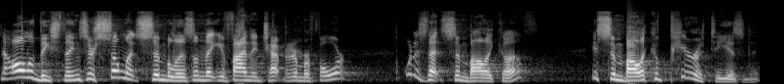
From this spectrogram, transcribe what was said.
Now, all of these things, there's so much symbolism that you find in chapter number four. What is that symbolic of? It's symbolic of purity, isn't it?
